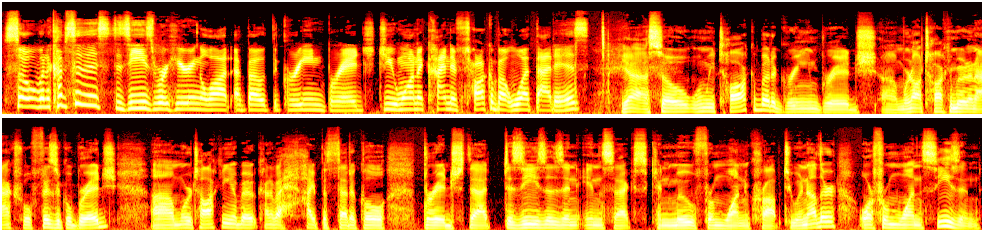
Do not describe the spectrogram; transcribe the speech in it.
So, when it comes to this disease, we're hearing a lot about the green bridge. Do you want to kind of talk about what that is? Yeah, so when we talk about a green bridge, um, we're not talking about an actual physical bridge. Um, we're talking about kind of a hypothetical bridge that diseases and insects can move from one crop to another or from one season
